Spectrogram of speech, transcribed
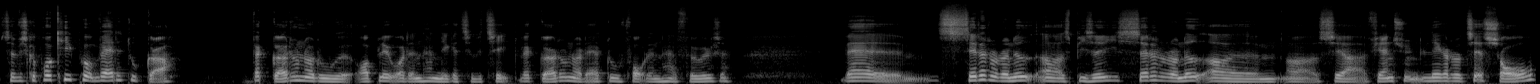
så vi skal prøve at kigge på, hvad er det, du gør? Hvad gør du, når du øh, oplever den her negativitet? Hvad gør du, når det er, at du får den her følelse? Hvad, øh, sætter du dig ned og spiser is? Sætter du dig ned og, øh, og ser fjernsyn? Lægger du dig til at sove?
